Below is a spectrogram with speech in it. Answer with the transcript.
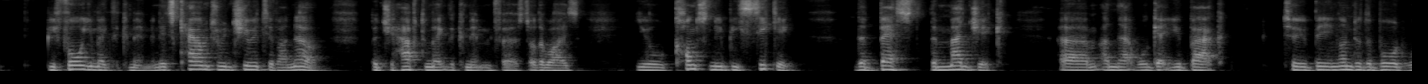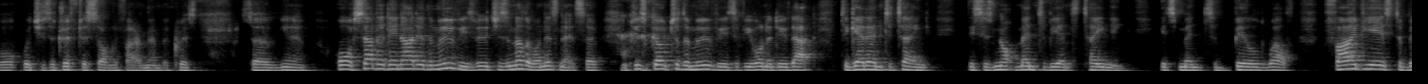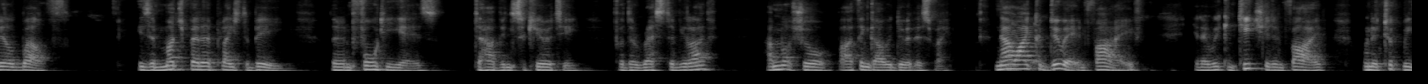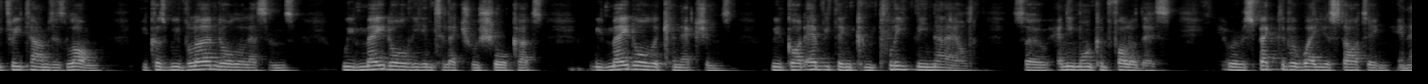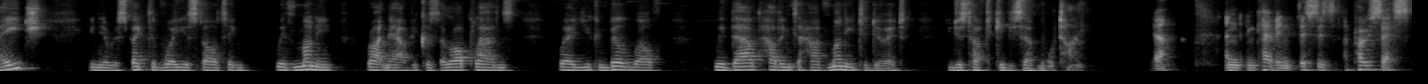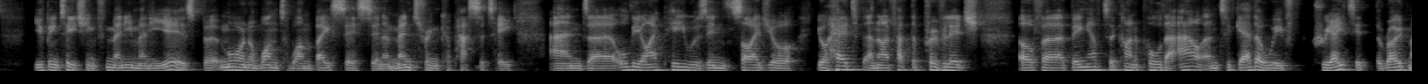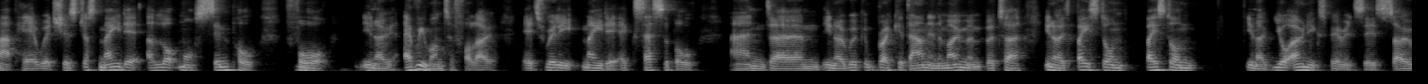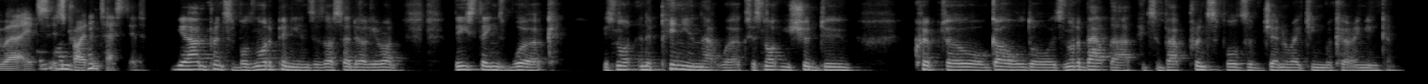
before you make the commitment. It's counterintuitive, I know, but you have to make the commitment first. Otherwise, you'll constantly be seeking the best, the magic, um, and that will get you back to being under the boardwalk, which is a drifter song, if I remember, Chris. So, you know, or Saturday night at the movies, which is another one, isn't it? So just go to the movies if you want to do that to get entertained. This is not meant to be entertaining, it's meant to build wealth. Five years to build wealth is a much better place to be than 40 years to have insecurity for the rest of your life. I'm not sure, but I think I would do it this way. Now I could do it in five. You know, we can teach it in five when it took me three times as long because we've learned all the lessons. We've made all the intellectual shortcuts. We've made all the connections. We've got everything completely nailed. So anyone can follow this, irrespective of where you're starting in age, in irrespective of where you're starting with money right now, because there are plans where you can build wealth without having to have money to do it. You just have to give yourself more time. Yeah. And, and Kevin, this is a process you've been teaching for many, many years, but more on a one to one basis in a mentoring capacity. And uh, all the IP was inside your, your head. And I've had the privilege of uh, being able to kind of pull that out. And together we've created the roadmap here, which has just made it a lot more simple for. Mm. You know, everyone to follow. It's really made it accessible and um, you know we can break it down in a moment but uh, you know it's based on based on you know your own experiences. So uh, it's it's tried and tested. Yeah and principles not opinions as i said earlier on. These things work. It's not an opinion that works. It's not you should do crypto or gold or it's not about that. It's about principles of generating recurring income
